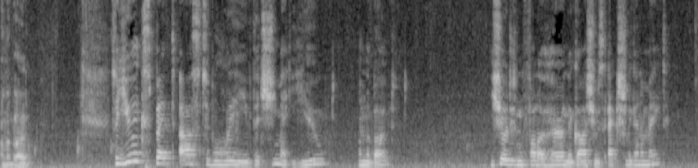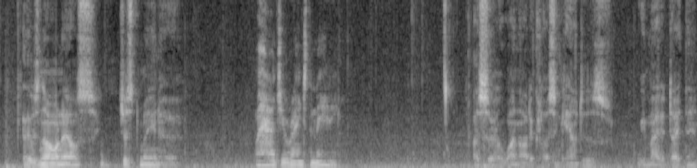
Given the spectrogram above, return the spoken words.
On the boat? So you expect us to believe that she met you on the boat? You sure didn't follow her and the guy she was actually going to meet? There was no one else, just me and her. Well, how'd you arrange the meeting? I saw her one night at Close Encounters. We made a date then.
